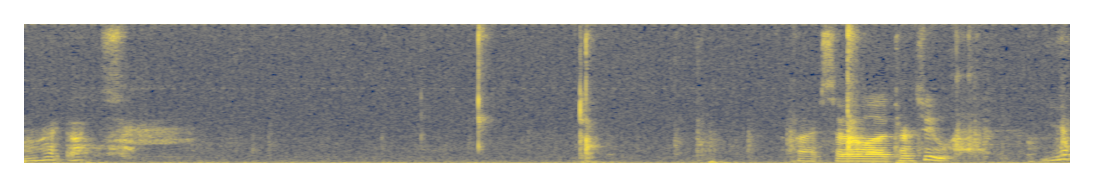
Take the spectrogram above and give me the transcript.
Alright, guys. Alright, so uh, turn two. Yep.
